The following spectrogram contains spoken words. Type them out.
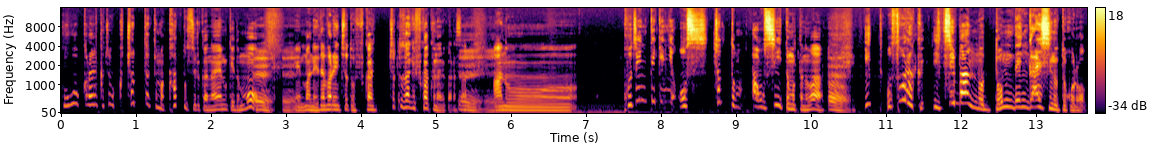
ここからちょっとちょっとだけまあカットするか悩むけども、うんうん。えーまあ、ネタバレにちょっと深いちょっとだけ深くなるからさ、うんうん。あのー個人的に惜しちょっとあ惜しいと思ったのはうん。いおそらく一番のどんでん返しのところ。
